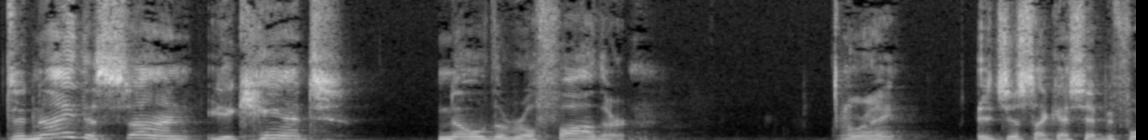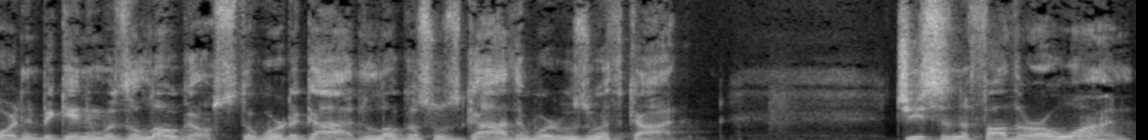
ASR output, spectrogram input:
Deny the Son, you can't know the real Father. All right. It's just like I said before. In the beginning was the Logos, the Word of God. The Logos was God. The Word was with God. Jesus and the Father are one.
